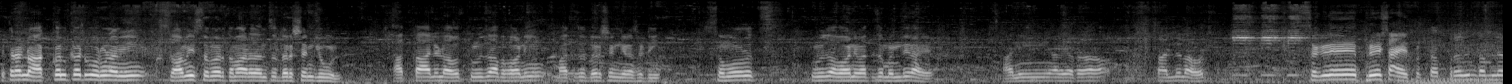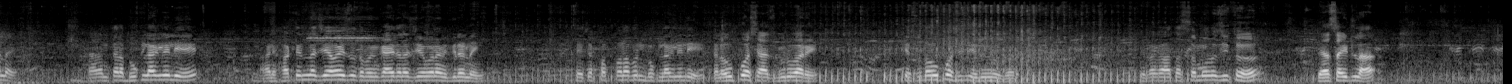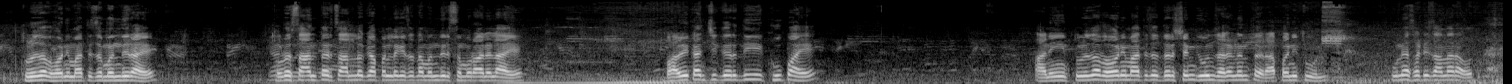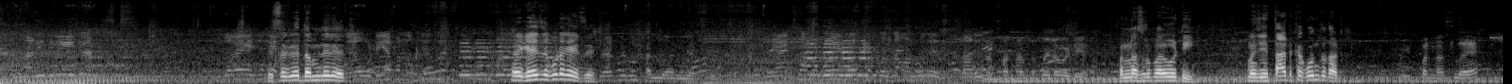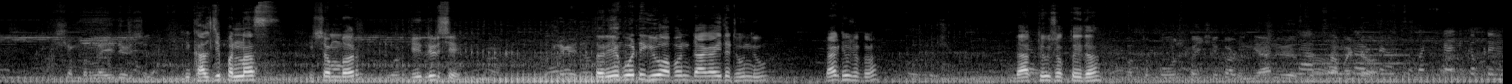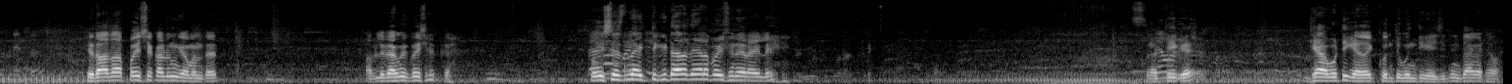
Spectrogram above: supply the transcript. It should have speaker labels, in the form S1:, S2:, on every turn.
S1: मित्रांनो अक्कलकटवरून आम्ही स्वामी समर्थ महाराजांचं दर्शन घेऊन आत्ता आलेलो आहोत तुळजाभवानी मातेचं दर्शन घेण्यासाठी. समोरच तुळजाभवानी मातेचं मंदिर आहे आणि आम्ही आता चाललेलो आहोत. सगळे फ्रेश आहेत फक्त प्रवीण दमलेला आहे. कारण त्याला भूक लागलेली आहे आणि हॉटेलला जेवायचं होतं पण काय त्याला जेवण आम्ही दिलं नाही. त्याच्या पप्पाला पण भूक लागलेली आहे. त्याला उपवास आहे आज गुरुवार आहे. ते सुद्धा उपवास आहे दिवसभर. ते बघा आता समोरच इथं त्या साईडला तुळजाभवानी मातेचं मंदिर आहे. थोडंसं अंतर चाललो की आपण लगेच आता मंदिर समोर आलेलं आहे. भाविकांची गर्दी खूप आहे. आणि तुळजाभवानी मातेचं दर्शन घेऊन झाल्यानंतर आपण इथून पुण्यासाठी जाणार आहोत. हे सगळे दमलेले आहेत. काय घ्यायचं कुठं घ्यायचं? पन्नास रुपयाला वटी म्हणजे ताट का कोणतं ताट?
S2: पन्नासला आहे. शंभरला दीडशेला.
S1: ही खालची पन्नास ही शंभर ही दीडशे. तर एक वटी घेऊ आपण बॅग इथं ठेवून देऊ. बॅग ठेवू शकतो ना? बॅग ठेवू शकतो इथं.
S2: फक्त फोन पैसे काढून घ्या आणि व्यवस्थित सामान ठेवा.
S1: हे दादा पैसे काढून घ्या म्हणतात आपल्या बॅगमध्ये पैसे आहेत का? पैसेच नाही तिकिटाला द्यायला पैसे नाही राहिले. ठीक आहे. घ्या वटी घ्या एक कोणती कोणती घ्यायची तुम्ही बॅगा ठेवा.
